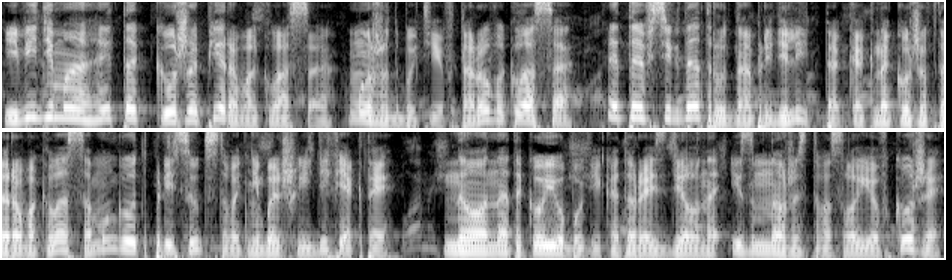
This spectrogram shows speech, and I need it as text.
И видимо, это кожа первого класса, может быть и второго класса. Это всегда трудно определить, так как на коже второго класса могут присутствовать небольшие дефекты. Но на такой обуви, которая сделана из множества слоев кожи,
